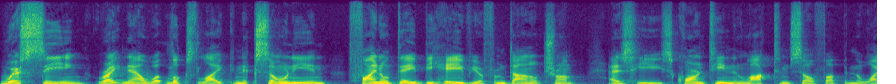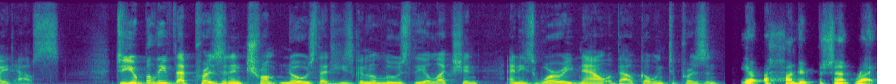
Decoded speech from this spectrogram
We're seeing right now what looks like Nixonian final day behavior from Donald Trump as he's quarantined and locked himself up in the White House. Do you believe that President Trump knows that he's going to lose the election and he's worried now about going to prison? You're 100% right.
